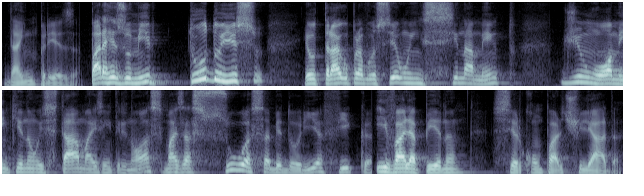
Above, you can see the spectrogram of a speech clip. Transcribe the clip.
da empresa. Para resumir tudo isso, eu trago para você um ensinamento de um homem que não está mais entre nós, mas a sua sabedoria fica e vale a pena ser compartilhada.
